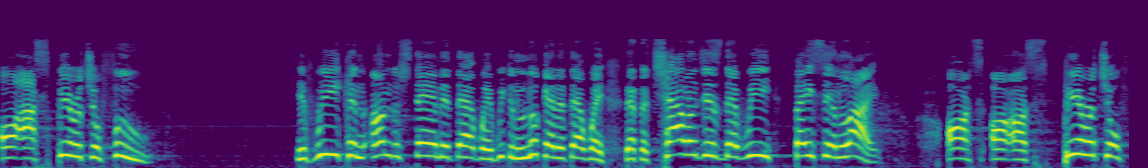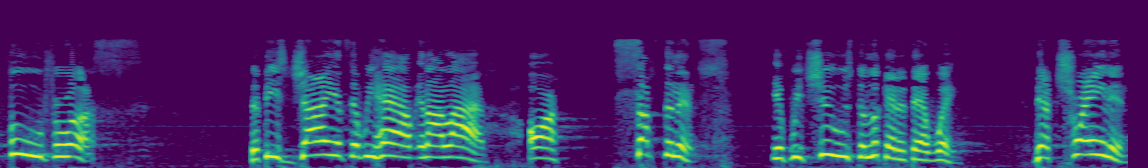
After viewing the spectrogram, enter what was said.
are our spiritual food. If we can understand it that way, if we can look at it that way, that the challenges that we face in life are, are, are spiritual food for us. That these giants that we have in our lives are substance if we choose to look at it that way. They're training.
